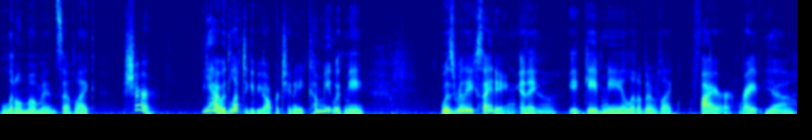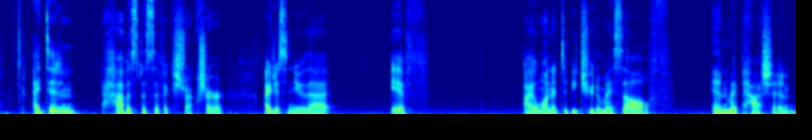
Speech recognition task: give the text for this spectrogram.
little moments of like sure. Yeah i would love to give you opportunity. Come meet with me was really exciting and it yeah. it gave me a little bit of like fire, right? Yeah. I didn't have a specific structure. I just knew that if I wanted to be true to myself and my passion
